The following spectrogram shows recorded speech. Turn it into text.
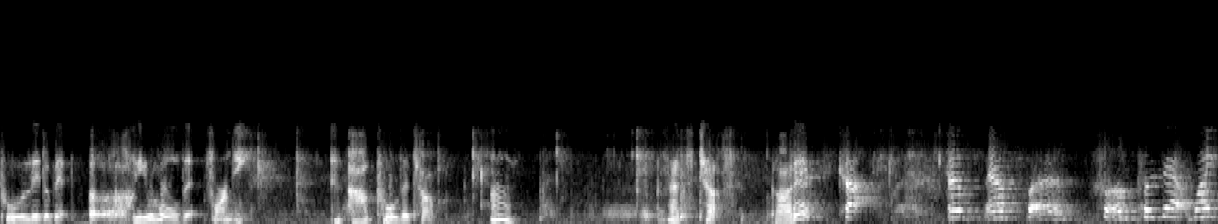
Pull a little bit. Ugh, you hold it for me. And I'll pull the top. Mm, that's tough. Got it? Cut. Um, uh, put that white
